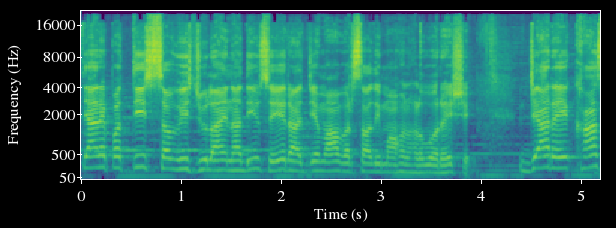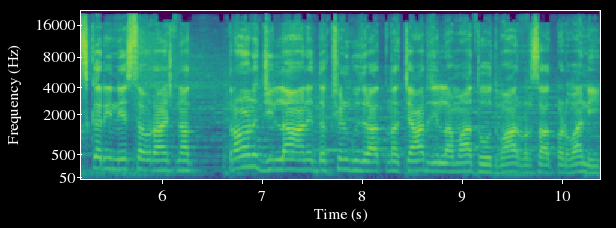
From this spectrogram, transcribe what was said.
ત્યારે પચીસ છવ્વીસ જુલાઈના દિવસે રાજ્યમાં વરસાદી માહોલ હળવો રહેશે. જ્યારે ખાસ કરીને સૌરાષ્ટ્રના ત્રણ જિલ્લા અને દક્ષિણ ગુજરાતના ચાર જિલ્લામાં ધોધમાર વરસાદ પડવાની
